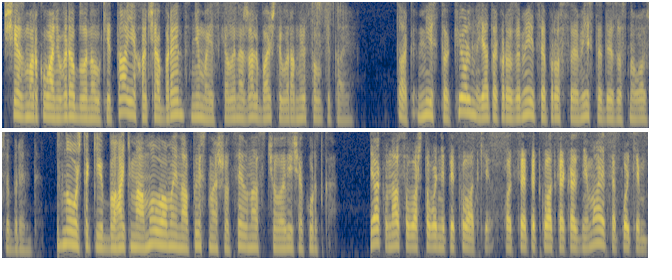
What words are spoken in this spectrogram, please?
Ще з маркувань вироблено у Китаї, хоча бренд німецький, але, на жаль, бачите, виробництво в Китаї. Так, місто Кьольн, я так розумію, це просто місто, де заснувався бренд. Знову ж таки, багатьма мовами написано, що це у нас чоловіча куртка. Як у нас улаштовані підкладки? Оце підкладка, яка знімається, потім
